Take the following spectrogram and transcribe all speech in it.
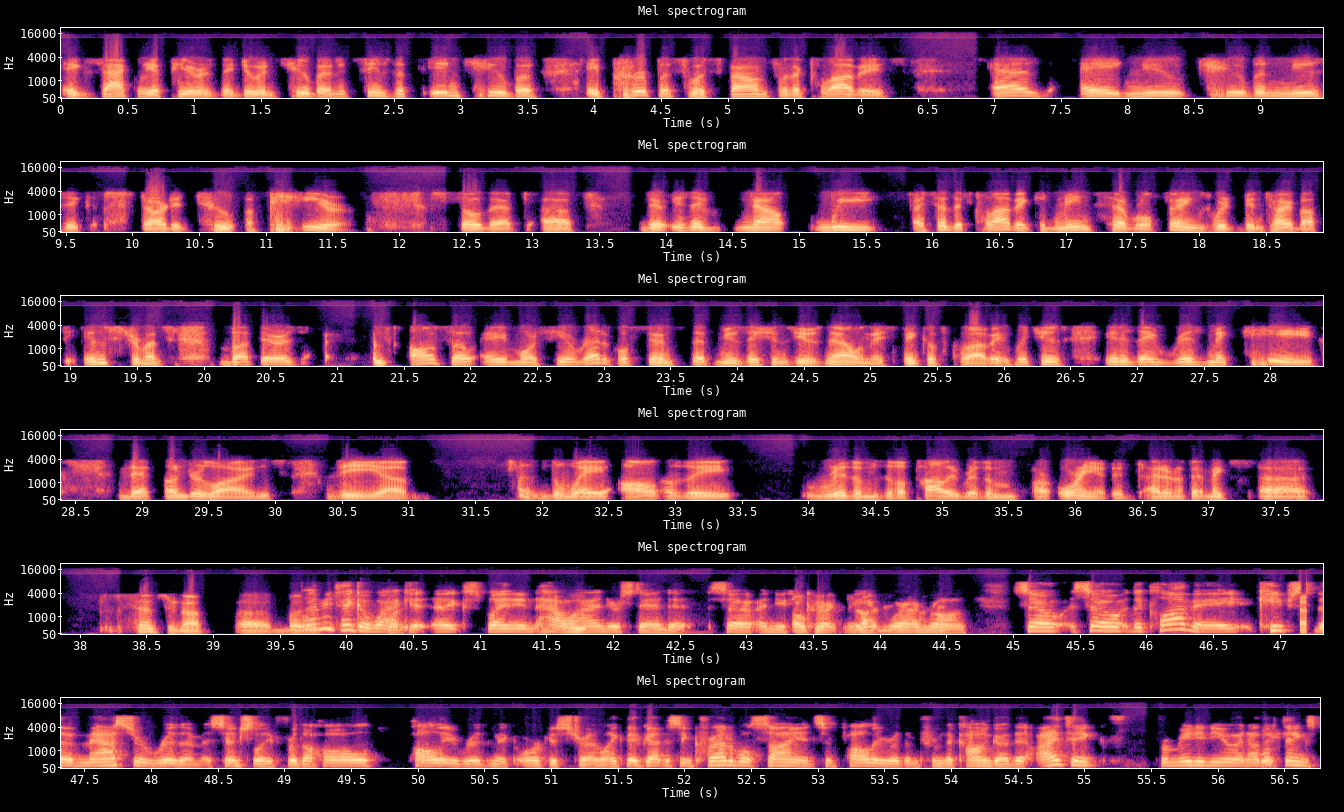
exactly appear as they do in Cuba, and it seems that in Cuba a purpose was found for the claves as a new Cuban music started to appear, so that uh, there is a now we I said that clave could mean several things. We've been talking about the instruments, but there is also a more theoretical sense that musicians use now when they speak of clave, which is it is a rhythmic key that underlines the uh, the way all of the rhythms of a polyrhythm are oriented. I don't know if that makes uh, sense or not. Uh, but let me take a whack at explaining how I understand it. So, and you can okay, correct me where I'm wrong. So, so the clave keeps the master rhythm essentially for the whole polyrhythmic orchestra. Like they've got this incredible science of polyrhythm from the Congo that I think, from meeting you and other things,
